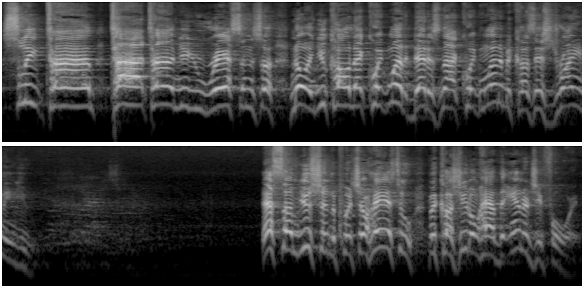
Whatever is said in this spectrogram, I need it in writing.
sleep time, tired time, you, you resting and stuff, no, and you call that quick money. That is not quick money because it's draining you. That's something you shouldn't have put your hands to because you don't have the energy for it.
